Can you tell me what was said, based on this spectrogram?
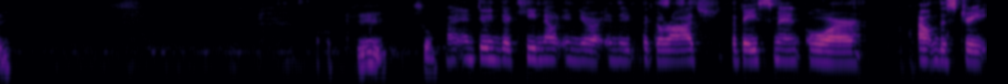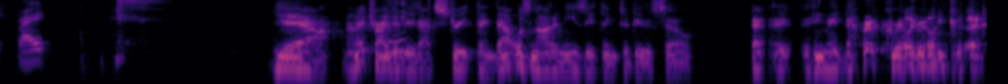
Okay. Okay, so Right. And doing their keynote in your in the, the garage, the basement, or out in the street, right? Yeah, and I tried to do that street thing. That was not an easy thing to do. So that he made that look really, really good.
